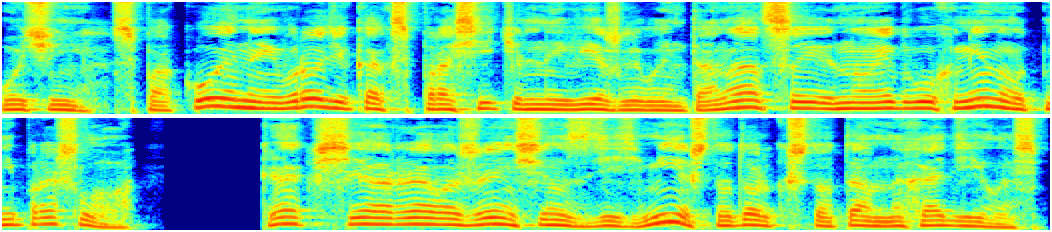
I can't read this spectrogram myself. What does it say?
очень спокойно и вроде как с просительной вежливой интонацией, но и двух минут не прошло. Как вся орава женщин с детьми, что только что там находилась,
